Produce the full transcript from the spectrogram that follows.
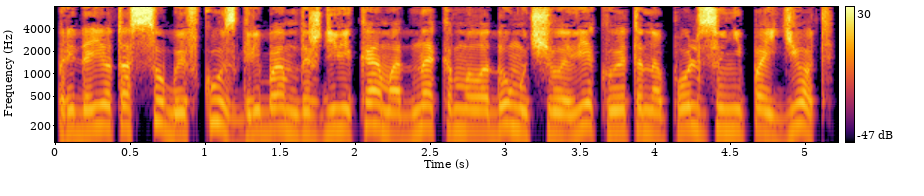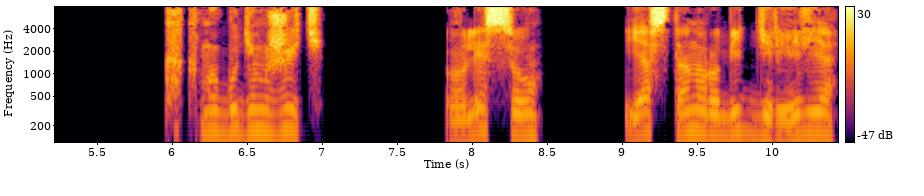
придает особый вкус грибам-дождевикам, однако молодому человеку это на пользу не пойдет. Как мы будем жить? В лесу. Я стану рубить деревья.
